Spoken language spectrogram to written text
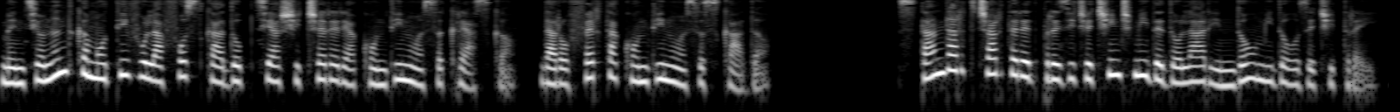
Menționând că motivul a fost că adopția și cererea continuă să crească, dar oferta continuă să scadă. Standard Chartered prezice 5.000 de dolari în 2023.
